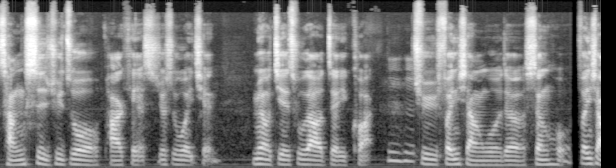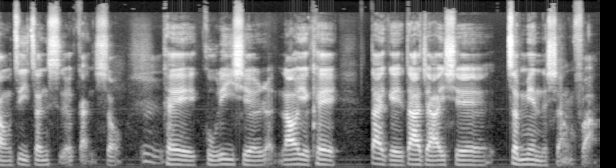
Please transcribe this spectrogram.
尝试去做 podcast，就是我以前没有接触到这一块，嗯哼去分享我的生活，分享我自己真实的感受，嗯可以鼓励一些人，然后也可以带给大家一些正面的想法。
